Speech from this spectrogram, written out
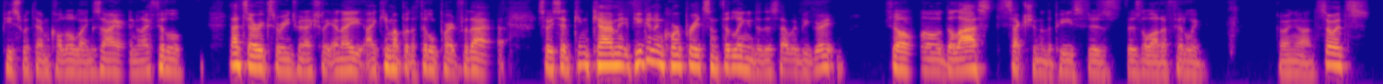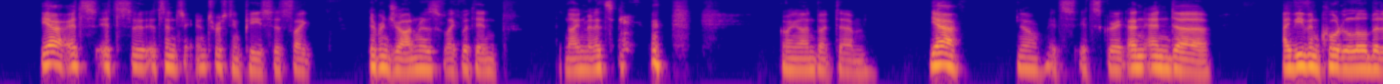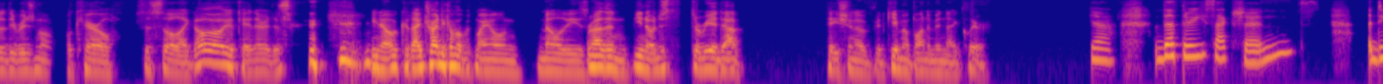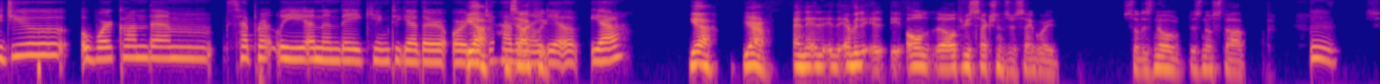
piece with them called old lang and i fiddle that's eric's arrangement actually and i i came up with a fiddle part for that so he said can cam if you can incorporate some fiddling into this that would be great so the last section of the piece, there's there's a lot of fiddling going on. So it's yeah, it's it's it's an interesting piece. It's like different genres, like within nine minutes going on. But um, yeah, no, it's it's great. And and uh, I've even quoted a little bit of the original Carol, just so like, oh, okay, there it is. you know, because I tried to come up with my own melodies rather than you know just the readaptation of it came up on a midnight clear. Yeah. The three sections, did you work on them separately and then they came together, or Yeah, did you have exactly. an idea of, yeah? Yeah, yeah, and it, it, every it, it- all all three sections are segued, so there's no there's no stop. Mm.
